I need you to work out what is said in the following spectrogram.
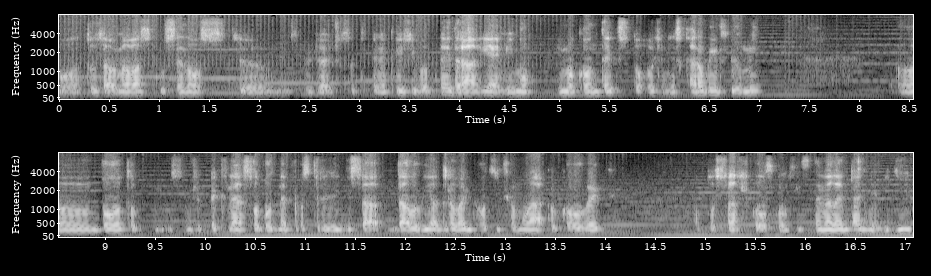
bola to zaujímavá skúsenosť, eh, myslím, že aj čo sa týka nejakej životnej dráhy, aj mimo, mimo kontext toho, že dneska robím filmy. Eh, bolo to, myslím, že pekné a slobodné prostredie, kde sa dalo vyjadrovať hoci čomu a akokoľvek a to sa v školskom systéme len tak nevidí.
